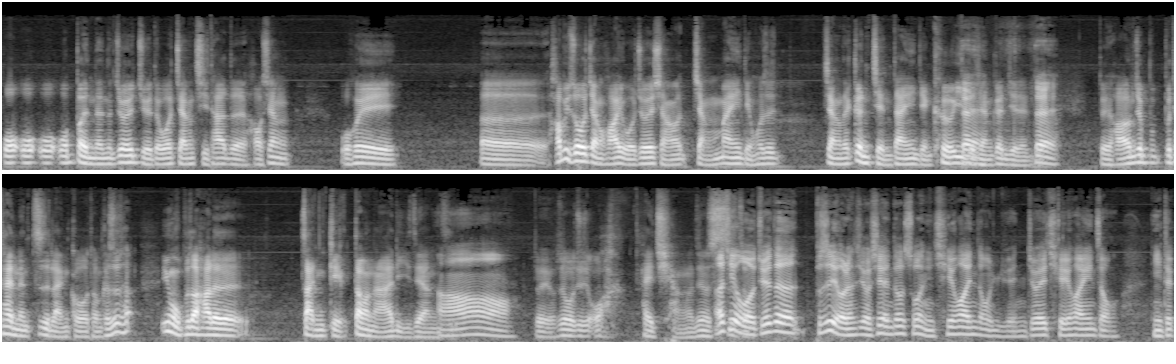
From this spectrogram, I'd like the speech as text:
我我我我本能的就会觉得我讲其他的好像我会呃，好比说我讲华语，我就会想要讲慢一点，或是。讲的更简单一点，刻意的讲更简单一点，对对，好像就不不太能自然沟通。可是他，因为我不知道他的粘给到哪里这样子哦，对，所以我就觉得哇，太强了，真的是。而且我觉得不是有人，有些人都说你切换一种语言，你就会切换一种你的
